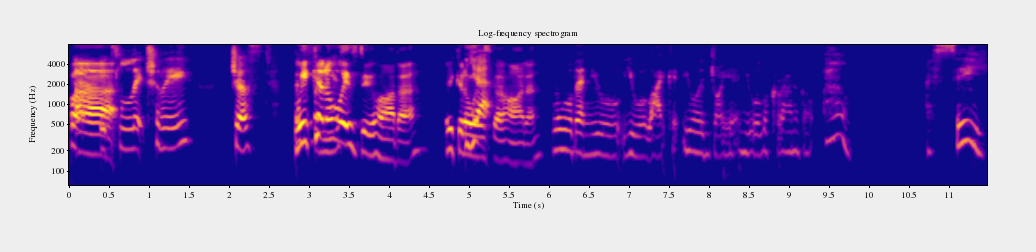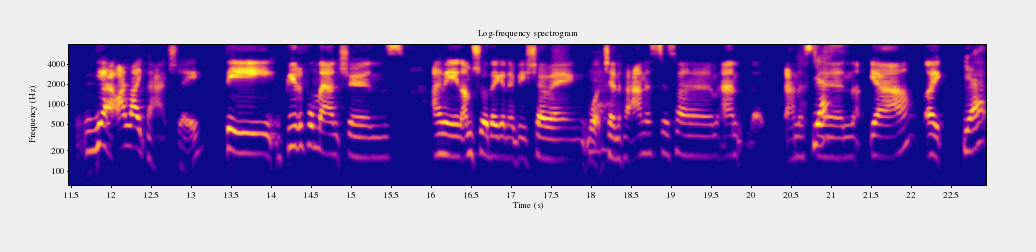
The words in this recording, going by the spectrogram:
but Uh, it's literally just. the We can always do harder. We can always Yeah. go harder. Well, then you will you will like it. You will enjoy it, and you will look around and go, oh, I see. Yeah, I like that actually. The beautiful mansions. I mean, I'm sure they're going to be showing what Yeah. Jennifer Aniston's home and uh, Aniston. Yeah, like Yeah,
